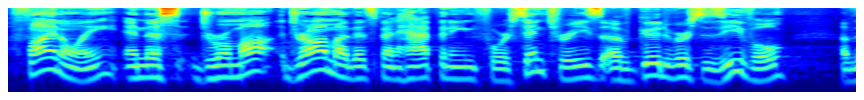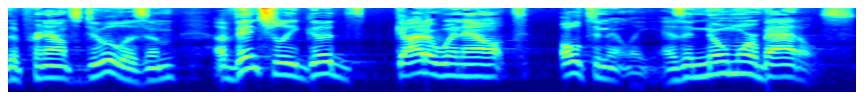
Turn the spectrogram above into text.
finally, in this drama, drama that's been happening for centuries of good versus evil, of the pronounced dualism, eventually good's got to win out ultimately, as in no more battles.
